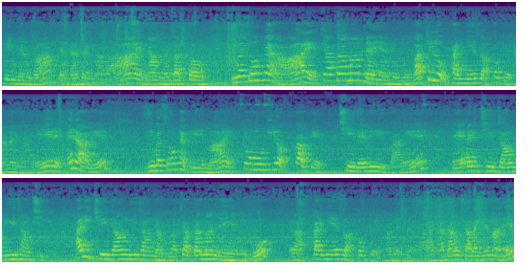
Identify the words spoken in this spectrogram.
ပြင်းမြန်စွာပြန်တန်းနိုင်တာပါတဲ့နောက်နံပါတ်3ဒီဝဆုံးငှက်ဟာတဲ့ကြောက်ကမ်းမနိုင်ရန်တွေကိုဘာဖြစ်လို့ခိုင်မြဲစွာပုတ်ပယ်ထားနိုင်တာလဲတဲ့အဲ့ဒါလေဇီဝဆုံးငှက်ကလေးတွေမှာတဲ့တိုးပြီးတော့ကောက်တဲ့ ခြေသေးလေးတွေပါတယ်အဲအဲ့ဒီခြေချောင်း၄ချောင်းရှိအဲ့ဒီခြေချောင်း၄ချောင်းကြောင့်သူကကြောက်ကမ်းမနိုင်ရန်တွေကိုအဲ့ဒါကိုင်ရဲစွာပုတ်ပယ်ထားနိုင်တာပါဒါကြောင့်စာပိုက်ထဲမှာလည်း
